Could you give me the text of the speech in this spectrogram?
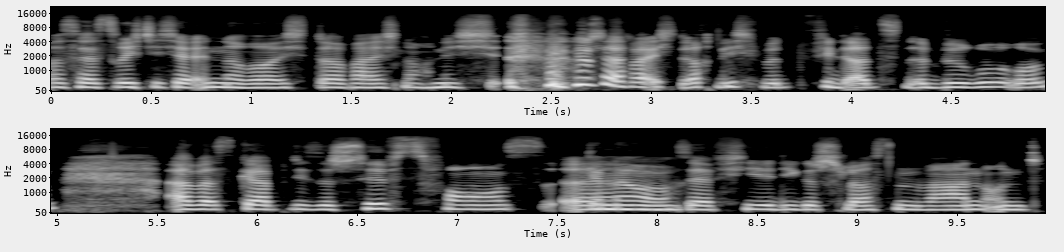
was heißt richtig erinnere, ich, da war ich noch nicht, da war ich noch nicht mit Finanzen in Berührung. Aber es gab diese Schiffsfonds, ähm, genau. sehr viel, die geschlossen waren und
